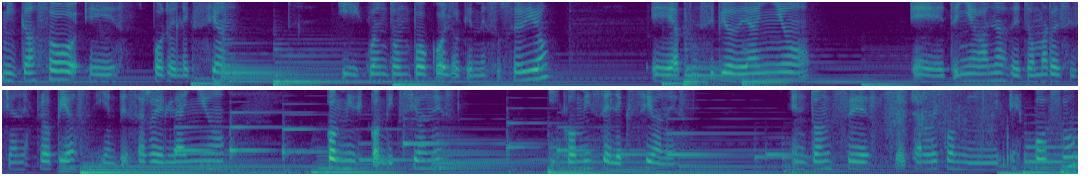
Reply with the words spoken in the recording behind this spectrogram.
Mi caso es por elección y cuento un poco lo que me sucedió. Eh, a principio de año eh, tenía ganas de tomar decisiones propias y empezar el año con mis convicciones y con mis elecciones. Entonces lo charlé con mi esposo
